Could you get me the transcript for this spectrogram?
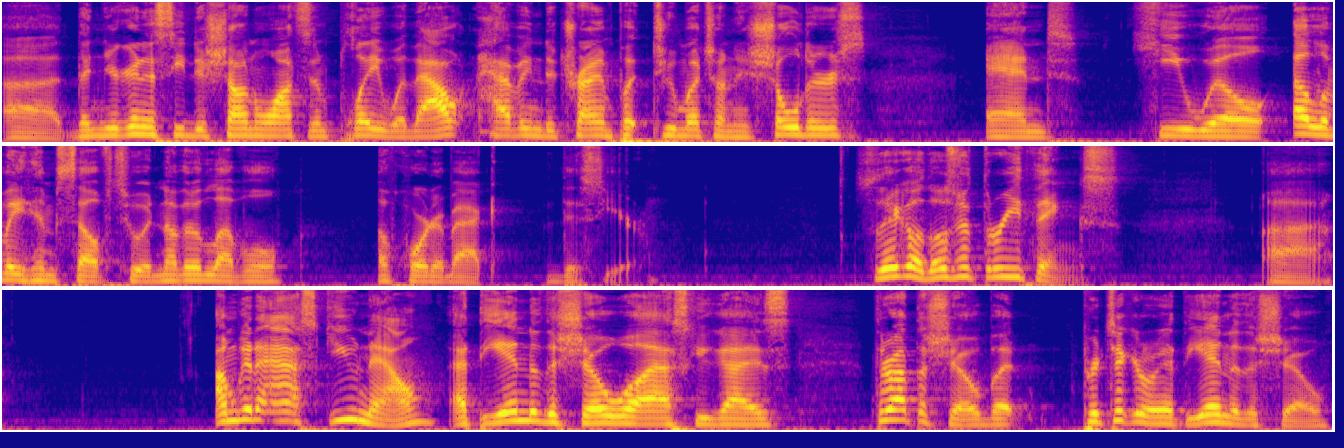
uh, then you're going to see Deshaun Watson play without having to try and put too much on his shoulders, and he will elevate himself to another level of quarterback this year. So there you go. Those are three things. Uh, I'm going to ask you now at the end of the show. We'll ask you guys throughout the show, but particularly at the end of the show,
